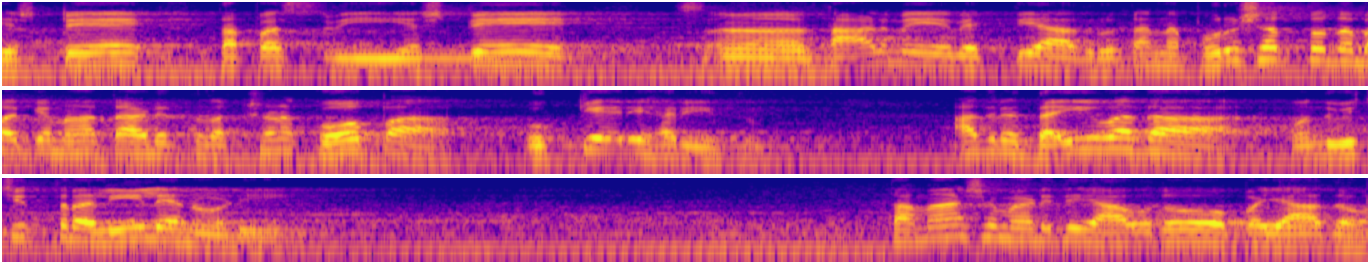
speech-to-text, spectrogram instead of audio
ಎಷ್ಟೇ ತಪಸ್ವಿ, ಎಷ್ಟೇ ತಾಳ್ಮೆಯ ವ್ಯಕ್ತಿಯಾದರೂ, ತನ್ನ ಪುರುಷತ್ವದ ಬಗ್ಗೆ ಮಾತಾಡಿದ ತಕ್ಷಣ ಕೋಪ ಉಕ್ಕೇರಿ ಹರಿಯಿತು. ಆದರೆ ದೈವದ ಒಂದು ವಿಚಿತ್ರ ಲೀಲೆ ನೋಡಿ, ತಮಾಷೆ ಮಾಡಿದ ಯಾವುದೋ ಒಬ್ಬ ಯಾದವ.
